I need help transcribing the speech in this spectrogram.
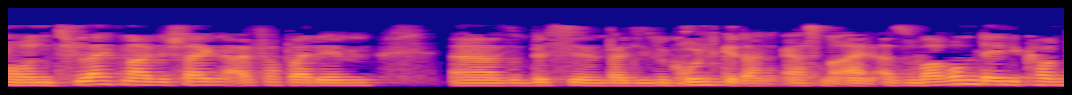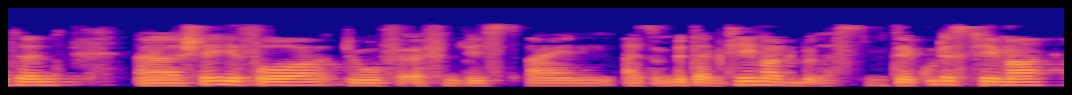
Und vielleicht mal, wir steigen einfach bei dem äh, so ein bisschen bei diesem Grundgedanken erstmal ein. Also warum Daily Content? Äh, stell dir vor, du veröffentlichst ein, also mit deinem Thema, du hast ein sehr gutes Thema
